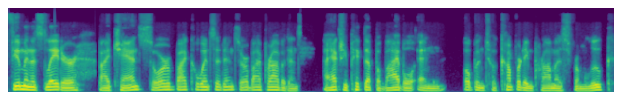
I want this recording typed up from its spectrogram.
A few minutes later, by chance or by coincidence or by providence, I actually picked up a Bible and open to a comforting promise from Luke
